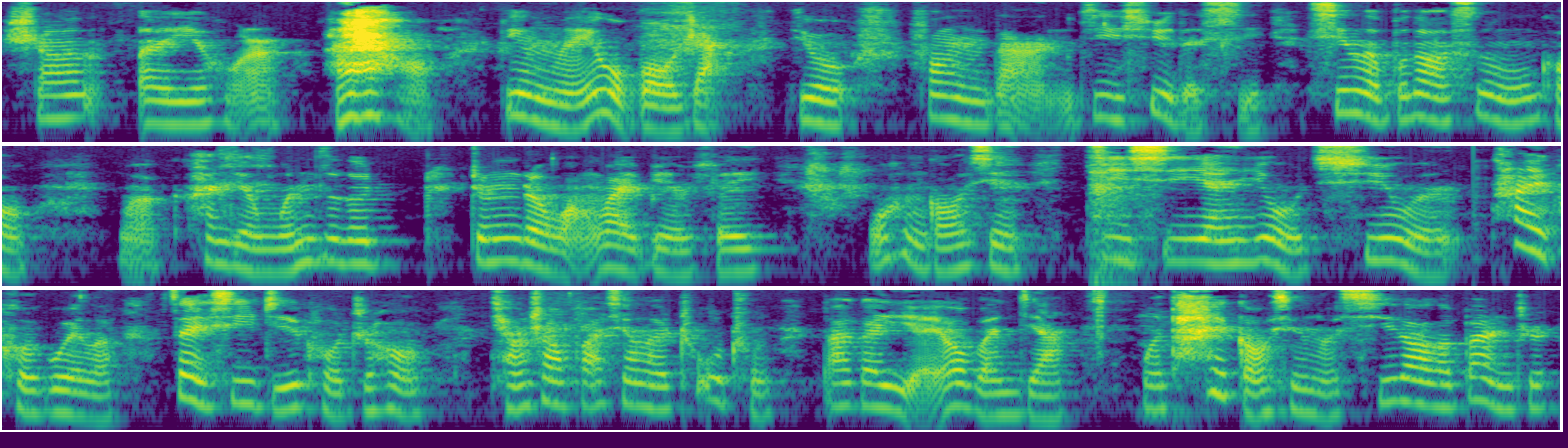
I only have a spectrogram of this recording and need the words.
烧了一会儿，还好，并没有爆炸，就放胆继续的吸。吸了不到四五口，我看见蚊子都争着往外边飞。我很高兴，既吸烟又驱蚊，太可贵了。再吸几口之后。墙上发现了臭虫，大概也要搬家。我太高兴了，吸到了半支。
